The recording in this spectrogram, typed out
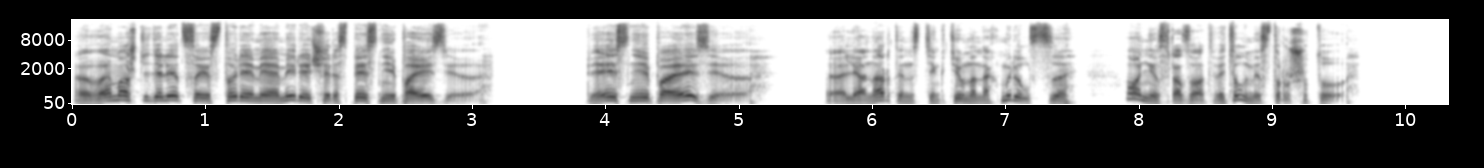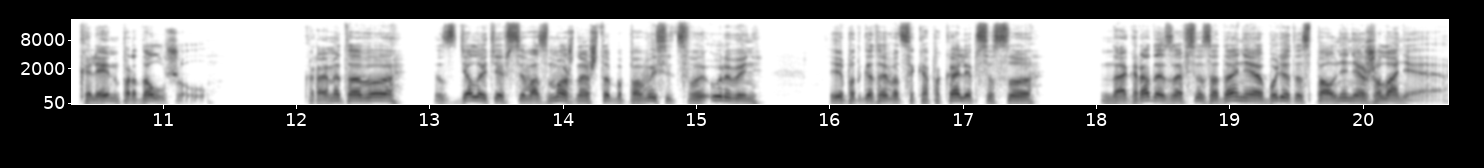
«Вы можете делиться историями о мире через песни и поэзию». «Песни и поэзию». Леонард инстинктивно нахмурился, он не сразу ответил мистеру Шуту. Клейн продолжил. «Кроме того, сделайте все возможное, чтобы повысить свой уровень и подготовиться к апокалипсису, Наградой за все задания будет исполнение желания.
